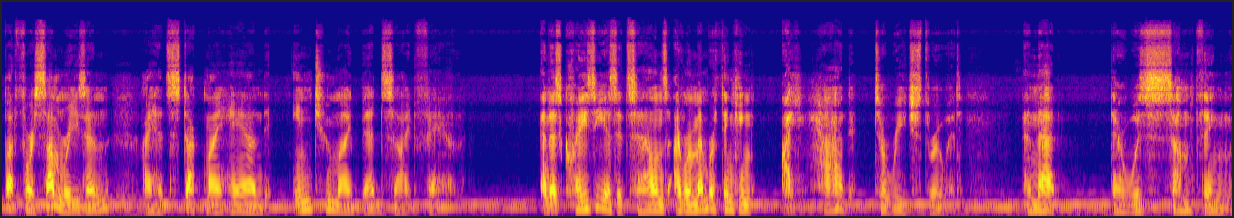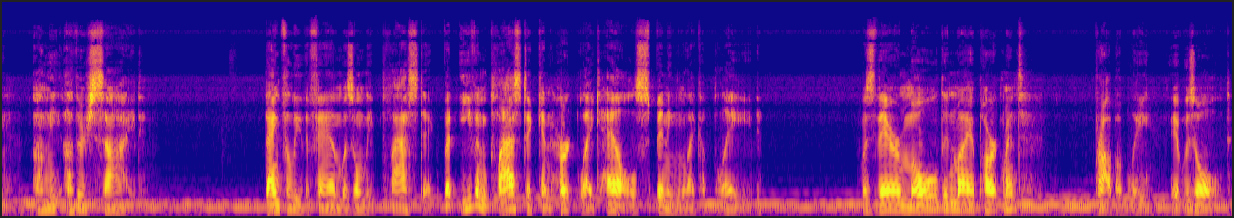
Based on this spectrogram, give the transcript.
But for some reason, I had stuck my hand into my bedside fan. And as crazy as it sounds, I remember thinking I had to reach through it, and that there was something on the other side. Thankfully, the fan was only plastic, but even plastic can hurt like hell, spinning like a blade. Was there mold in my apartment? Probably. It was old.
